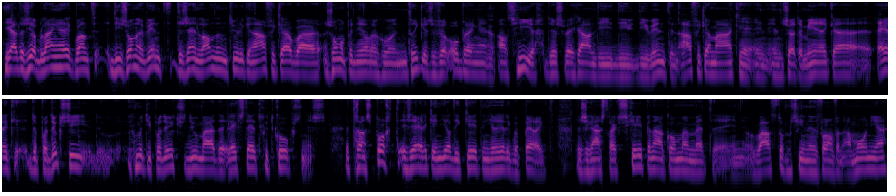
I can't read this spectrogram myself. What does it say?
Ja, dat is heel belangrijk, want die zon en wind... Er zijn landen natuurlijk in Afrika waar zonnepanelen gewoon drie keer zoveel opbrengen als hier. Dus wij gaan die, die, die wind in Afrika maken, in, in Zuid-Amerika. Eigenlijk de productie, je moet die productie doen waar de elektriciteit het goedkoopste is. Het transport is eigenlijk in heel die keten hier redelijk beperkt. Dus er gaan straks schepen aankomen met eh, in waterstof, misschien in de vorm van ammonia.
